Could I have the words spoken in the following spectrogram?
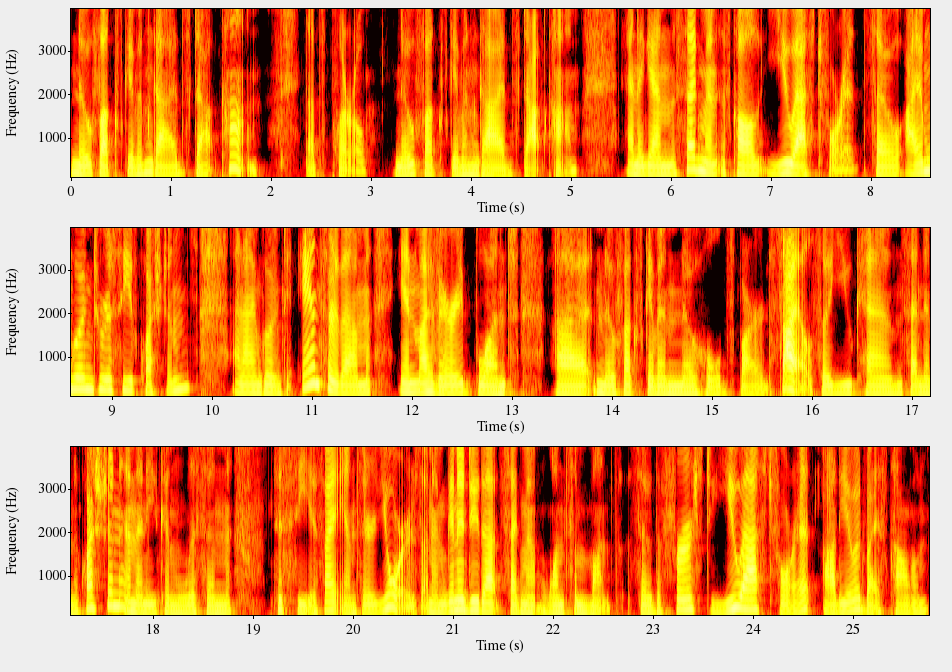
nofucksgivenguides.com. That's plural nofucksgivenguides.com. And again, the segment is called You Asked For It. So I am going to receive questions and I'm going to answer them in my very blunt, uh, no fucks given, no holds barred style. So you can send in a question and then you can listen to see if I answer yours. And I'm going to do that segment once a month. So the first You Asked For It audio advice column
